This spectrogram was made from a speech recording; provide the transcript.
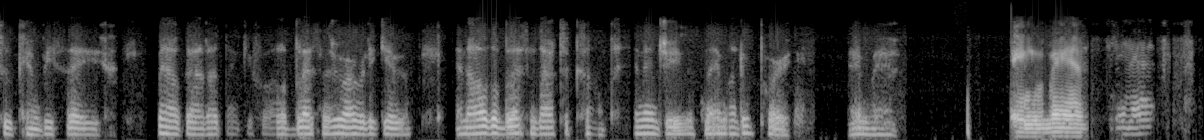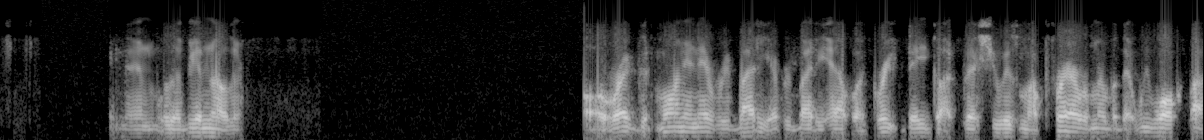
too can be saved. Now, God, I thank you for all the blessings you already given, and all the blessings are to come. And in Jesus' name I do pray. Amen. Amen. Amen. Amen. Will there be another? All right. Good morning, everybody. Everybody have a great day. God bless you is my prayer. Remember that we walk by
